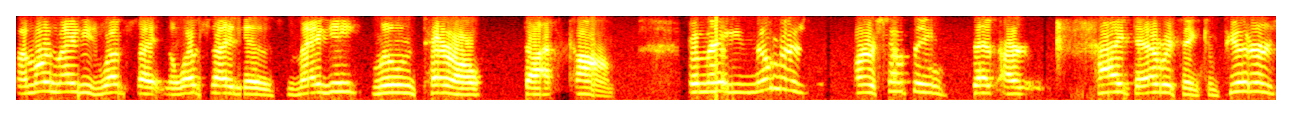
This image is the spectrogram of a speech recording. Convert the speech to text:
I'm on Maggie's website, and the website is MaggieMoonTarot.com. But Maggie, numbers are something that are tied to everything, computers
